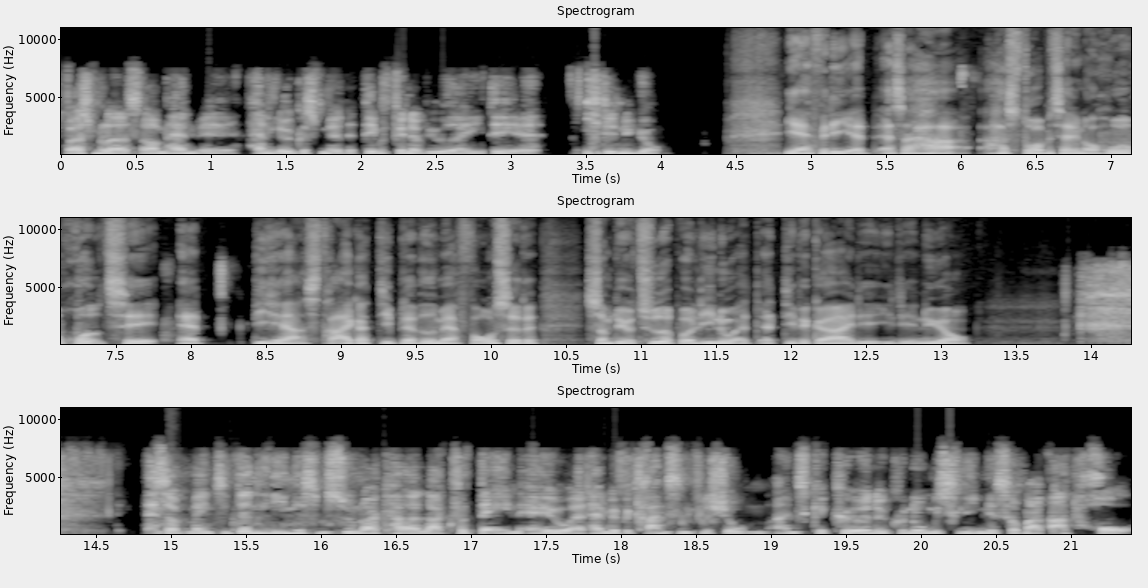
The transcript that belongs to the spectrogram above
Spørgsmålet er så, om han, øh, han lykkes med det. Det finder vi ud af i det, øh, i det nye år. Ja, fordi at, altså, har, har Storbritannien overhovedet råd til, at de her strækker de bliver ved med at fortsætte, som det jo tyder på lige nu, at, at de vil gøre i det, i det nye år? Altså, man til den linje, som Sunak har lagt for dagen, er jo, at han vil begrænse inflationen, og han skal køre en økonomisk linje, som er ret hård.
